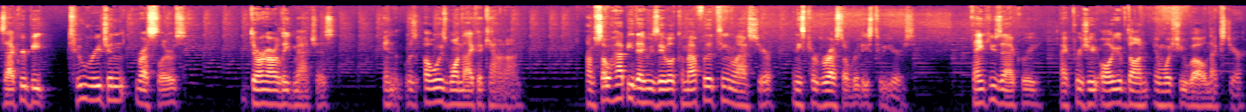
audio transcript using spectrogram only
Zachary beat two region wrestlers during our league matches and was always one that I could count on. I'm so happy that he was able to come out for the team last year and he's progressed over these two years. Thank you, Zachary. I appreciate all you've done and wish you well next year.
